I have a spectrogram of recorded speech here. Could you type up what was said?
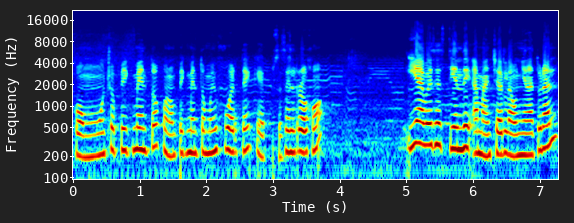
con mucho pigmento, con un pigmento muy fuerte que pues, es el rojo y a veces tiende a manchar la uña natural.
